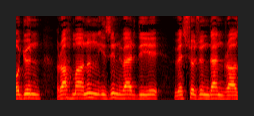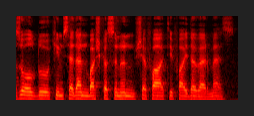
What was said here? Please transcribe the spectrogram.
O gün Rahman'ın izin verdiği ve sözünden razı olduğu kimseden başkasının şefaati fayda vermez.''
